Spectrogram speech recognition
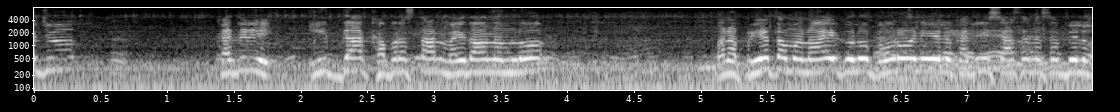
ఈరోజు కదిరి ఈద్గా ఖబరస్థాన్ మైదానంలో మన ప్రియతమ నాయకులు గౌరవనీయులు కదిరి శాసనసభ్యులు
